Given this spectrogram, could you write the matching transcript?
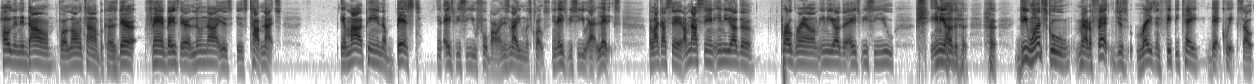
holding it down for a long time because their fan base, their alumni is is top notch. In my opinion, the best in HBCU football, and it's not even much close in HBCU athletics. But like I said, I'm not seeing any other program, any other HBCU, any other D1 school, matter of fact, just raising 50K that quick. So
